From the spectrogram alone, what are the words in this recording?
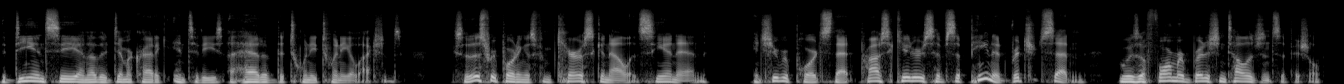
the DNC and other Democratic entities ahead of the 2020 elections. So, this reporting is from Kara Scannell at CNN, and she reports that prosecutors have subpoenaed Richard Seddon, who is a former British intelligence official,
